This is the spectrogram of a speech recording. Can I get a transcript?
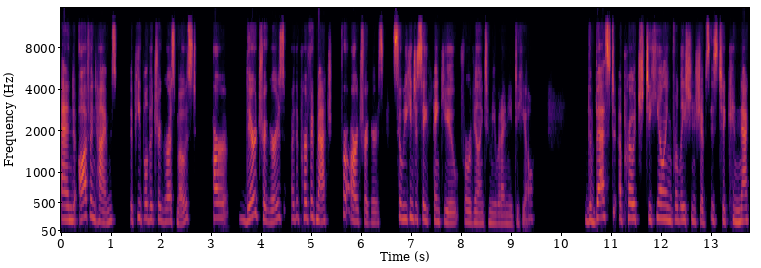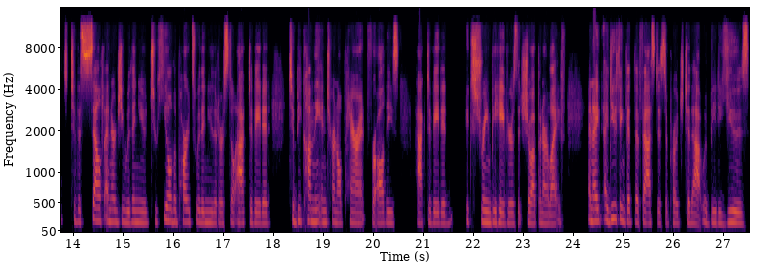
And oftentimes, the people that trigger us most are their triggers are the perfect match for our triggers. So we can just say, Thank you for revealing to me what I need to heal. The best approach to healing relationships is to connect to the self energy within you, to heal the parts within you that are still activated, to become the internal parent for all these activated extreme behaviors that show up in our life. And I, I do think that the fastest approach to that would be to use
